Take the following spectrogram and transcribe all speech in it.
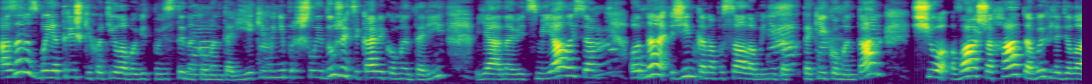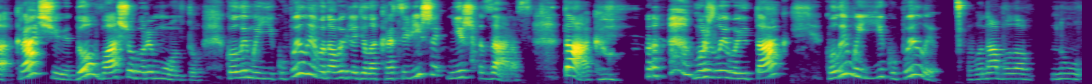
А зараз би я трішки хотіла би відповісти на коментарі, які мені прийшли. Дуже цікаві коментарі. Я навіть сміялася. Одна жінка написала мені так, такий коментар, що ваша хата вигляділа кращою до вашого ремонту. Коли ми її купили, вона вигляділа красивіше, ніж зараз. Так, можливо, і так. Коли ми її купили, вона була. Ну,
